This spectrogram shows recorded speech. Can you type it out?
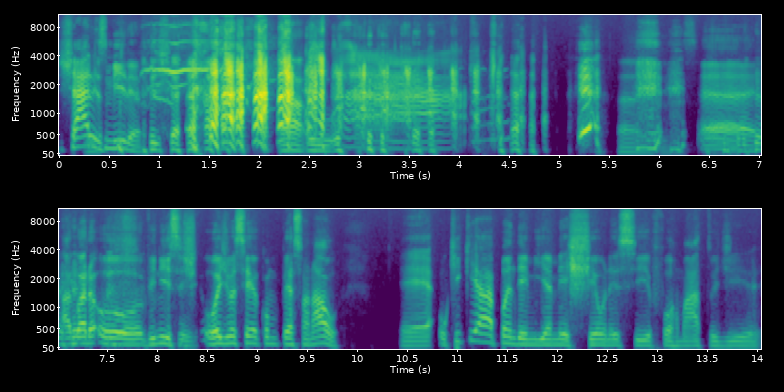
Charles Miller. ah, o... É. Agora, ô, Vinícius, hoje você, como personal, é, o que, que a pandemia mexeu nesse formato de,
